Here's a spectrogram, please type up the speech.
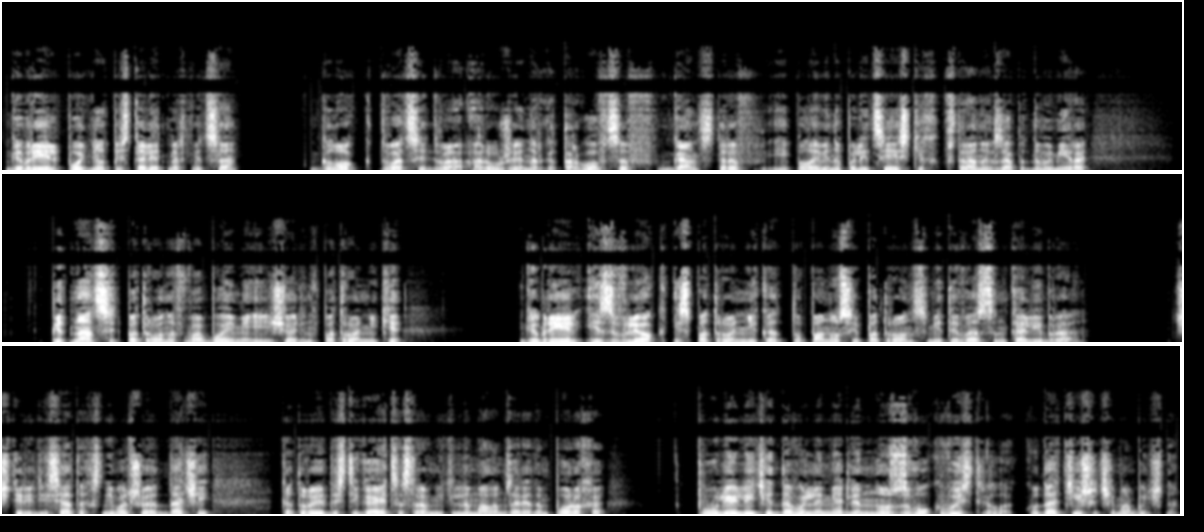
Габриэль поднял пистолет мертвеца. ГЛОК-22 — оружие наркоторговцев, гангстеров и половины полицейских в странах западного мира. 15 патронов в обойме и еще один в патроннике — Габриэль извлек из патронника тупоносый патрон Смит и Вессон калибра 0,4 с небольшой отдачей, которая достигается сравнительно малым зарядом пороха. Пуля летит довольно медленно, но звук выстрела куда тише, чем обычно.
